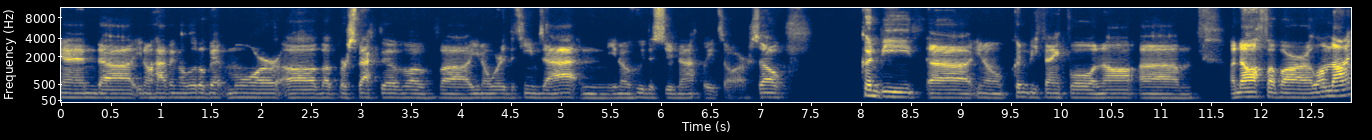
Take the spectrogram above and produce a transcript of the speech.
and, uh, you know, having a little bit more of a perspective of, uh, you know, where the team's at and, you know, who the student athletes are. So couldn't be uh, you know couldn't be thankful enough um, enough of our alumni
